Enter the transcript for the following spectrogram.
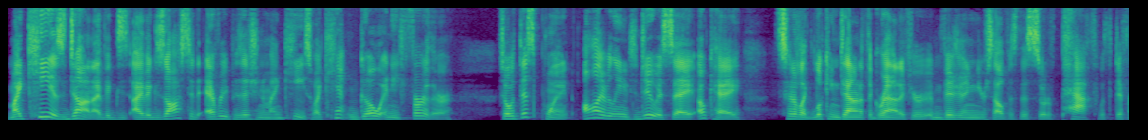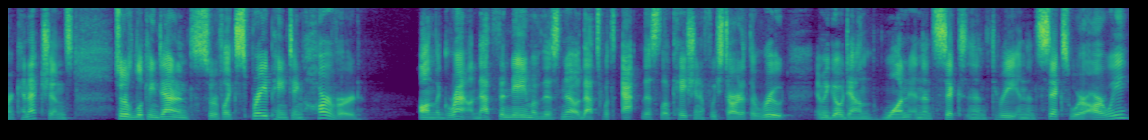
My key is done. I've, ex I've exhausted every position in my key, so I can't go any further. So at this point, all I really need to do is say, okay, sort of like looking down at the ground, if you're envisioning yourself as this sort of path with different connections, sort of looking down and sort of like spray painting Harvard on the ground. That's the name of this node. That's what's at this location. If we start at the root and we go down 1 and then 6 and then 3 and then 6, where are we?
